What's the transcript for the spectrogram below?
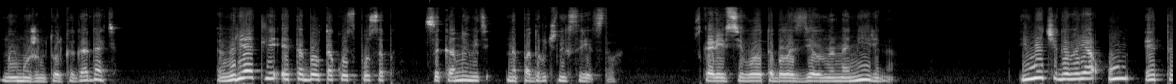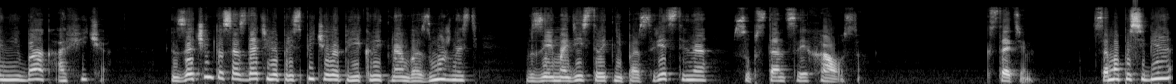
Мы можем только гадать. Вряд ли это был такой способ сэкономить на подручных средствах. Скорее всего, это было сделано намеренно. Иначе говоря, он – это не баг, а фича. Зачем-то создателю приспичило перекрыть нам возможность взаимодействовать непосредственно с субстанцией хаоса. Кстати, само по себе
